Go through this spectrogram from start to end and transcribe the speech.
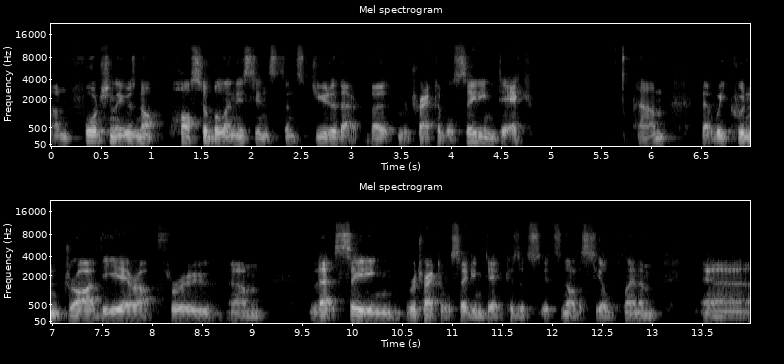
Unfortunately, it was not possible in this instance due to that the retractable seating deck um, that we couldn't drive the air up through um, that seating retractable seating deck because it's it's not a sealed plenum, uh,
